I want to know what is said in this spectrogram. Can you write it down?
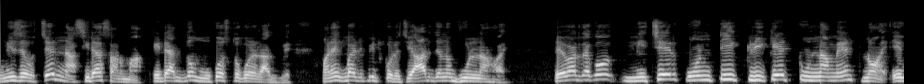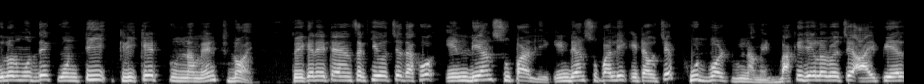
উনিশে হচ্ছে নাসিরা শর্মা। এটা একদম মুখস্থ করে রাখবে। অনেকবার রিপিট করেছি, আর যেন ভুল না হয়। এবার দেখো, নিচের কোনটি ক্রিকেট টুর্নামেন্ট নয়? এগুলোর মধ্যে কোনটি ক্রিকেট টুর্নামেন্ট নয়? তো এখানে এটা অ্যান্সার কি হচ্ছে? দেখো Indian Super League Indian Super League এটা হচ্ছে ফুটবল টুর্নামেন্ট বাকি যেগুলো রয়েছে IPL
